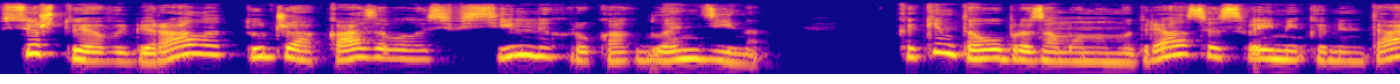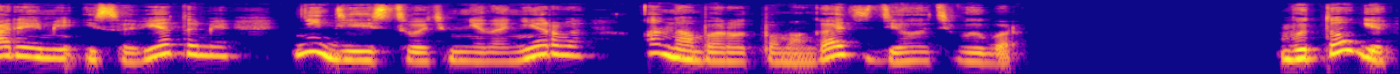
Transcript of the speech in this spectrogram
Все, что я выбирала, тут же оказывалось в сильных руках блондина. Каким-то образом он умудрялся своими комментариями и советами не действовать мне на нервы, а наоборот помогать сделать выбор. В итоге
